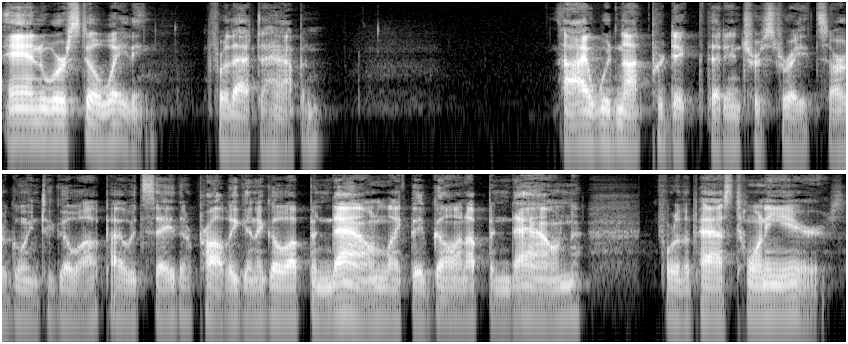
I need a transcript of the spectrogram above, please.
And we're still waiting for that to happen. I would not predict that interest rates are going to go up. I would say they're probably going to go up and down like they've gone up and down for the past 20 years.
